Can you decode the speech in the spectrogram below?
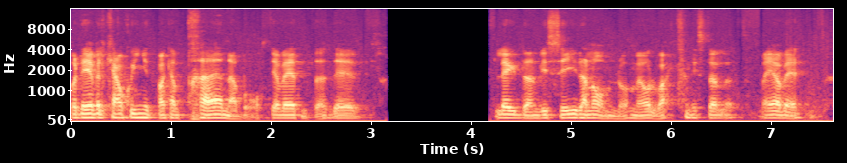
Och det är väl kanske inget man kan träna bort. Jag vet inte. Det... Lägg den vid sidan om då, målvakten istället. Men jag vet inte.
